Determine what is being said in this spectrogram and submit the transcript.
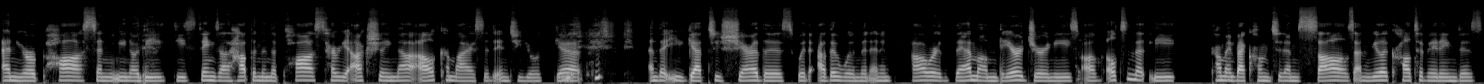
and your past and you know these these things that happened in the past, how you actually now alchemize it into your gift and that you get to share this with other women and empower them on their journeys of ultimately coming back home to themselves and really cultivating this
